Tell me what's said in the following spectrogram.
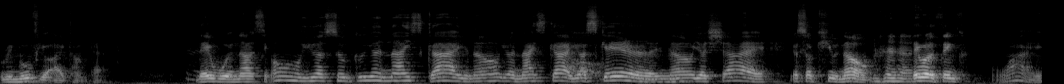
remove your eye contact, Hmm. they will not think oh you are so good. You're a nice guy you know? You're a nice guy. You're Oh. scared you Mhm. know? You're shy. You're so cute. No. They will think why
